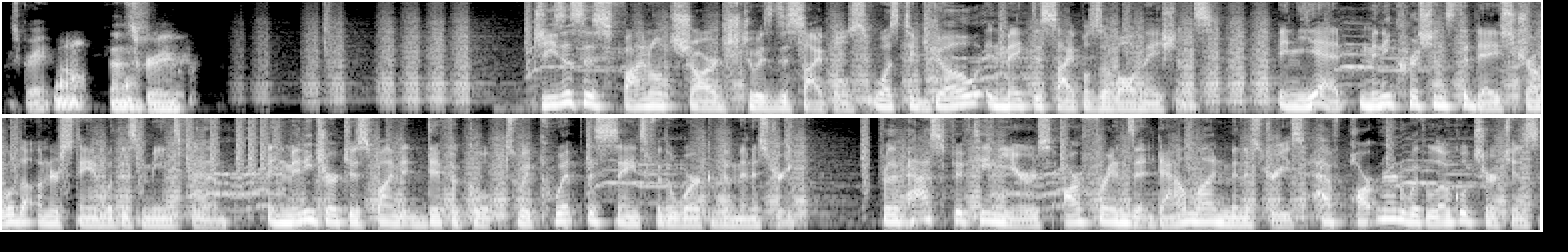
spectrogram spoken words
That's great. Oh, that's great. Jesus' final charge to his disciples was to go and make disciples of all nations. And yet, many Christians today struggle to understand what this means for them, and many churches find it difficult to equip the saints for the work of the ministry. For the past 15 years, our friends at Downline Ministries have partnered with local churches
